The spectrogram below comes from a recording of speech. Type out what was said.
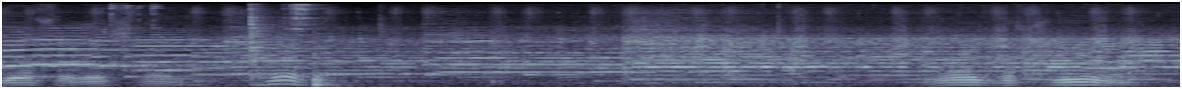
Fuel for this thing. Where's the fuel?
